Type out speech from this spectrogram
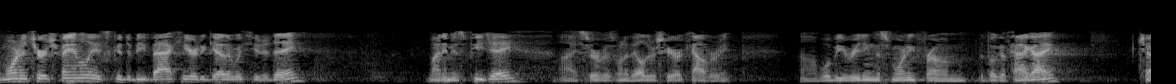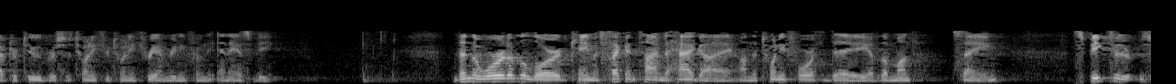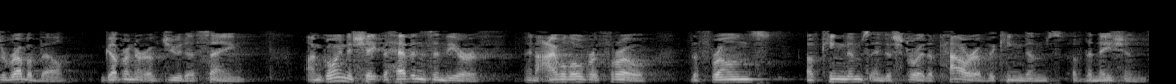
Good morning, church family. It's good to be back here together with you today. My name is PJ. I serve as one of the elders here at Calvary. Uh, we'll be reading this morning from the book of Haggai, chapter 2, verses 20 through 23. I'm reading from the NASB. Then the word of the Lord came a second time to Haggai on the 24th day of the month, saying, Speak to Zerubbabel, governor of Judah, saying, I'm going to shake the heavens and the earth, and I will overthrow the thrones of kingdoms and destroy the power of the kingdoms of the nations.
